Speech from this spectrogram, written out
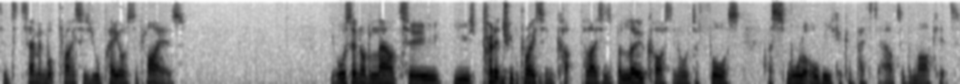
to determine what prices you'll pay your suppliers. You're also not allowed to use predatory pricing, cut prices below cost in order to force a smaller or weaker competitor out of the market.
